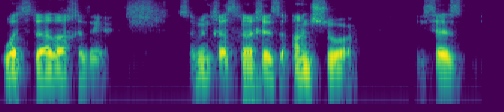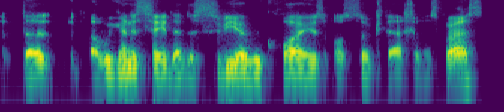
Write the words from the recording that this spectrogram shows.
What's the halacha there? So Minchas is unsure. He says, the, are we going to say that the svia requires also kedachilas pras,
